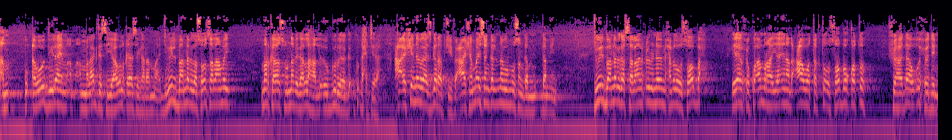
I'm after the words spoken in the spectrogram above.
awooddu ilaahay malaa'igta siiya hawl qiyaasi kara ma. Jibriil baa nabiga soo salaamay markaasuu nabiga la hadlay oo guriga ku dhex jira. Caaisha nabigaa isgarab jiifa caaisha maysan galin nabigu muusan gamin. Jibriil baa nabiga salaamay wuxuu uhi nabi maxamed oo soo bax. Ilahay wuxuu ku amrayaa inaad caawa tagto oo soo booqato. Shuhadaa uxudin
